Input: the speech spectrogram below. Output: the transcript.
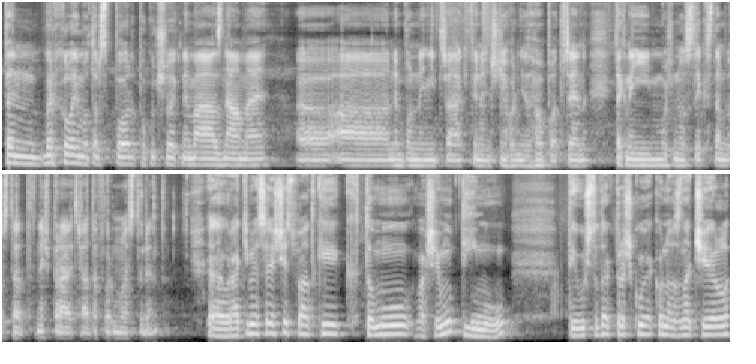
ten vrcholový motorsport, pokud člověk nemá známé eh, a nebo není třeba nějak finančně hodně zaopatřen, tak není možnost, jak se tam dostat, než právě třeba ta Formule Student. Eh, vrátíme se ještě zpátky k tomu vašemu týmu. Ty už to tak trošku jako naznačil,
